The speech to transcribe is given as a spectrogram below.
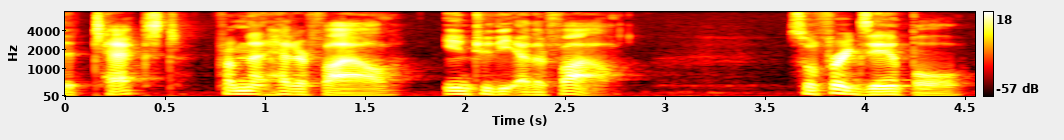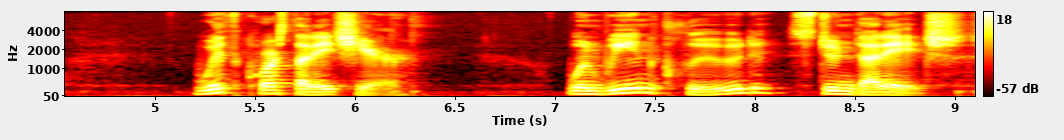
the text from that header file into the other file. So for example, with course.h here, when we include student.h,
